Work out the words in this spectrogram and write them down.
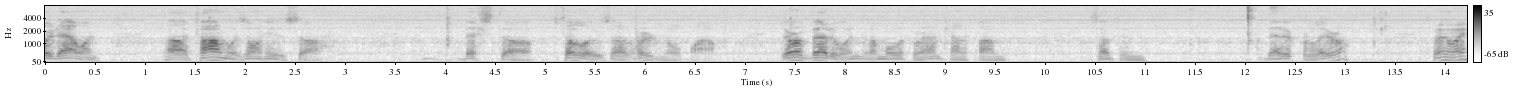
enjoyed that one. Uh, Tom was on his uh, best uh, solos I've heard in a while. There are better ones, and I'm going to look around trying to find something better for on. So anyway,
